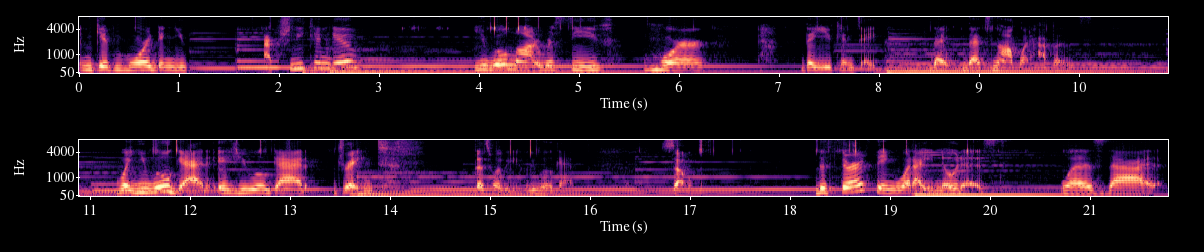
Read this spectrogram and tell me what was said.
and give more than you actually can give, you will not receive more than you can take. That, that's not what happens what you will get is you will get drained. That's what we, we will get. So, the third thing, what I noticed was that,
